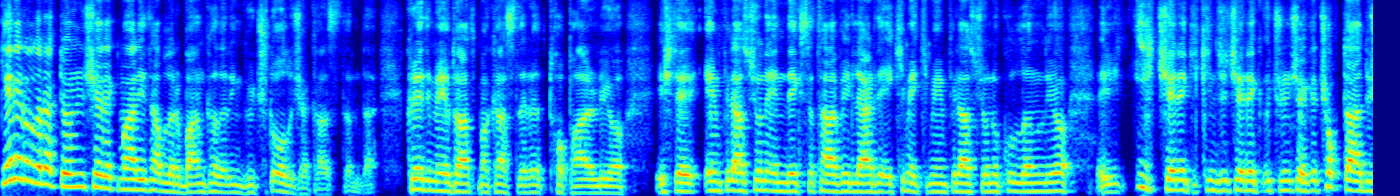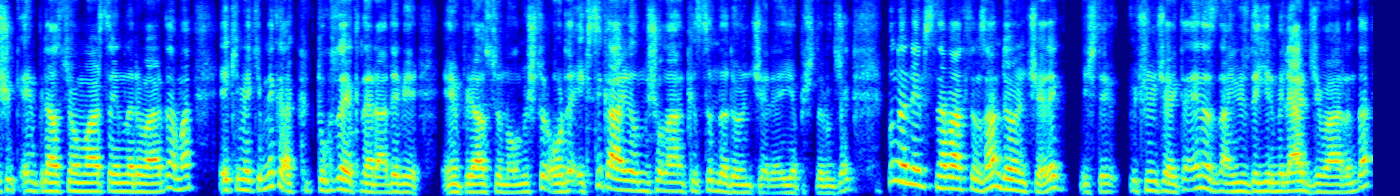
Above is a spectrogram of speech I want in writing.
Genel olarak dördüncü çeyrek mali tabloları bankaların güçlü olacak aslında. Kredi mevduat makasları toparlıyor. İşte enflasyon endeksi tabirlerde Ekim Ekim enflasyonu kullanılıyor. E, ilk çeyrek, ikinci çeyrek, üçüncü çeyrekte çok daha düşük enflasyon varsayımları vardı ama Ekim Ekim ne kadar? 49'a yakın herhalde bir enflasyon olmuştur. Orada eksik ayrılmış olan kısım da dördüncü yapıştırılacak. Bunların hepsine baktığımız zaman dördüncü işte üçüncü çeyrekte en azından yüzde yirmiler civarında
